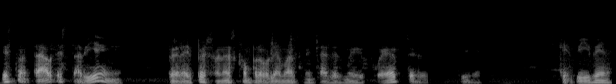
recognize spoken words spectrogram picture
Es tratable, está bien, pero hay personas con problemas mentales muy fuertes que, que viven,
